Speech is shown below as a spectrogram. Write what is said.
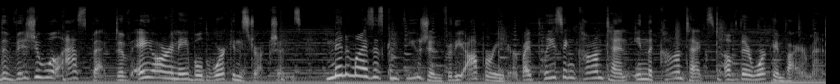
The visual aspect of AR-enabled work instructions minimizes confusion for the operator by placing content in the context of their work environment.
